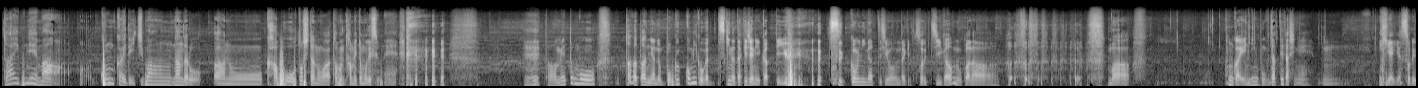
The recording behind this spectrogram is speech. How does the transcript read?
だいぶね、まあ、今回で一番、なんだろう、あのー、株を落としたのは多分、為友ですよね。為友、ただ単にあの、僕っ子みこが好きなだけじゃねえかっていう ツッコミになってしまうんだけど、それ違うのかな？まあ、今回エンディングも歌ってたしね。うん。いやいや、それ、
